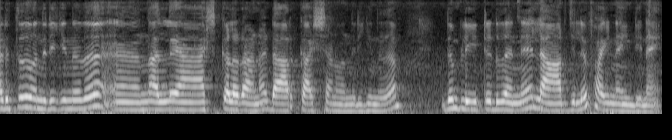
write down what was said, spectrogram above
അടുത്തത് വന്നിരിക്കുന്നത് നല്ല ആഷ് കളറാണ് ഡാർക്ക് ആഷാണ് വന്നിരിക്കുന്നത്. ഇതും പ്ലീറ്റഡ് തന്നെ ലാർജിൽ ഫൈവ് നയന്റി നയൻ.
